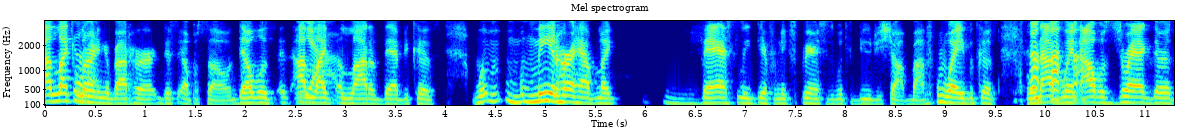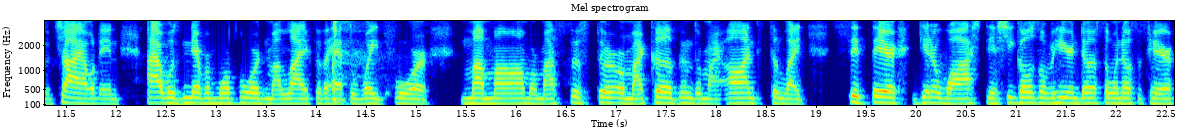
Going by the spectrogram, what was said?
I like Go ahead. learning about her this episode. That was I liked a lot of that because when, me and her have like vastly different experiences with the beauty shop by the way because when I went I was dragged there as a child and I was never more bored in my life because I had to wait for my mom or my sister or my cousins or my aunts to like sit there get her washed then she goes over here and does someone else's hair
